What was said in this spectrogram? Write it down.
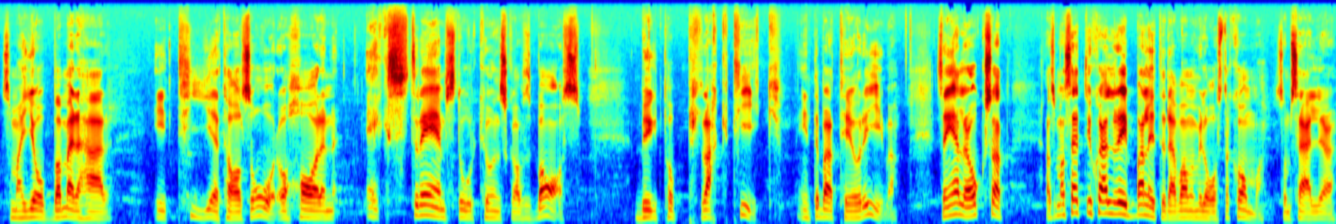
som har jobbat med det här i tiotals år och har en extremt stor kunskapsbas byggd på praktik, inte bara teori. Va? Sen gäller det också att alltså man sätter ju själv ribban lite där vad man vill åstadkomma som säljare.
